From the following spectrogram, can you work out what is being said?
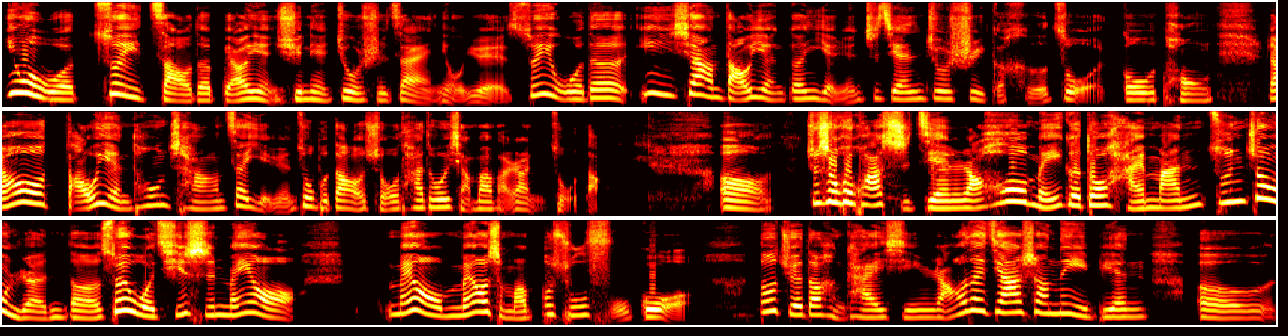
因为我最早的表演训练就是在纽约，所以我的印象导演跟演员之间就是一个合作沟通。然后导演通常在演员做不到的时候，他都会想办法让你做到，嗯，就是会花时间。然后每一个都还蛮尊重人的，所以我其实没有没有没有什么不舒服过。都觉得很开心，然后再加上那边，呃，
